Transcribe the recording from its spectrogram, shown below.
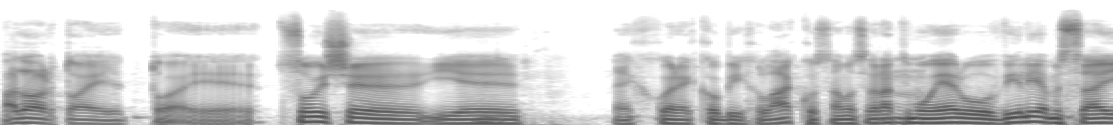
Pa dobro, to je, to je, suviše je, nekako rekao bih, lako, samo se vratimo u eru Williamsa i,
